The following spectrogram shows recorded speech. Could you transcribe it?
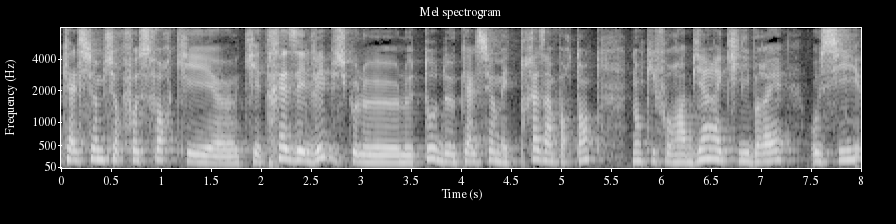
calcium sur phosphore qui est, est très élevé, puisque le, taux de calcium est très important. Donc il faudra bien rééquilibrer aussi,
